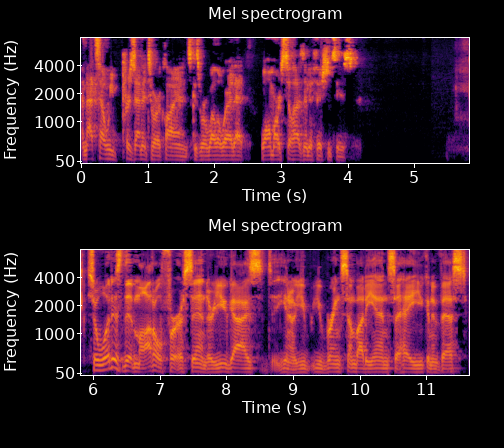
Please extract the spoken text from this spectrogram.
and that's how we present it to our clients because we're well aware that Walmart still has inefficiencies. So what is the model for Ascend? Are you guys, you know, you, you bring somebody in, say, hey, you can invest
